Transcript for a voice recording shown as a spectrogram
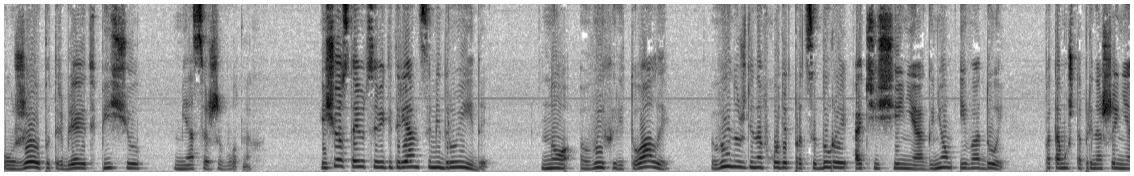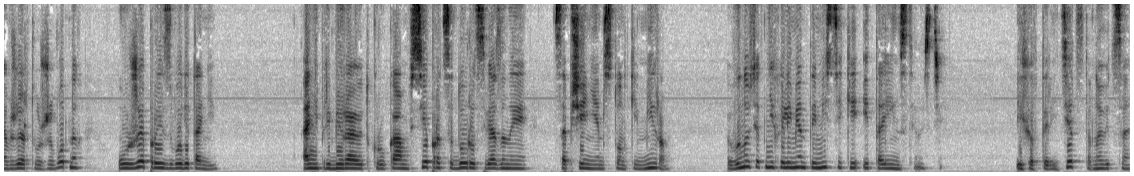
уже употребляют в пищу мясо животных. Еще остаются вегетарианцами-друиды, но в их ритуалы вынужденно входят процедуры очищения огнем и водой, потому что приношение в жертву животных уже производят они. Они прибирают к рукам все процедуры, связанные с общением с тонким миром, выносят в них элементы мистики и таинственности. Их авторитет становится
